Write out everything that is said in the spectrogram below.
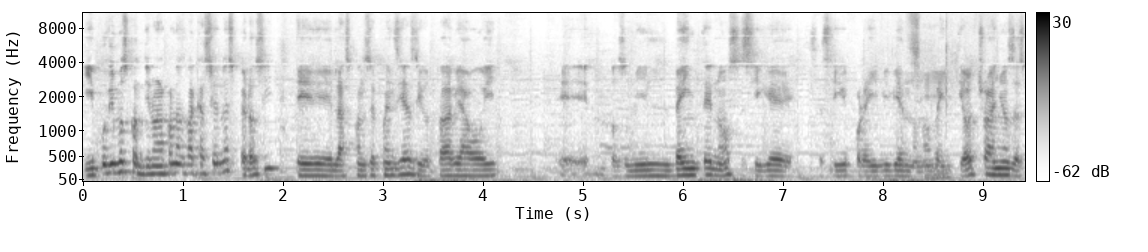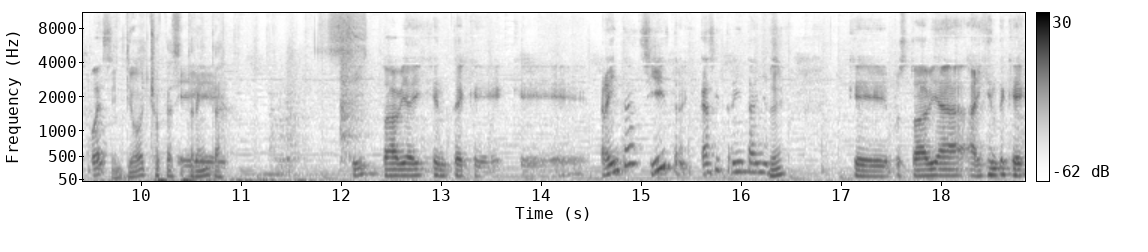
Y pudimos continuar con las vacaciones, pero sí, eh, las consecuencias, digo, todavía hoy, eh, 2020, ¿no? Se sigue, se sigue por ahí viviendo, ¿no? Sí. 28 años después. 28, casi eh, 30. sí, todavía hay gente que... que ¿30? Sí, casi 30 años. Sí. Que pues todavía hay gente que,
